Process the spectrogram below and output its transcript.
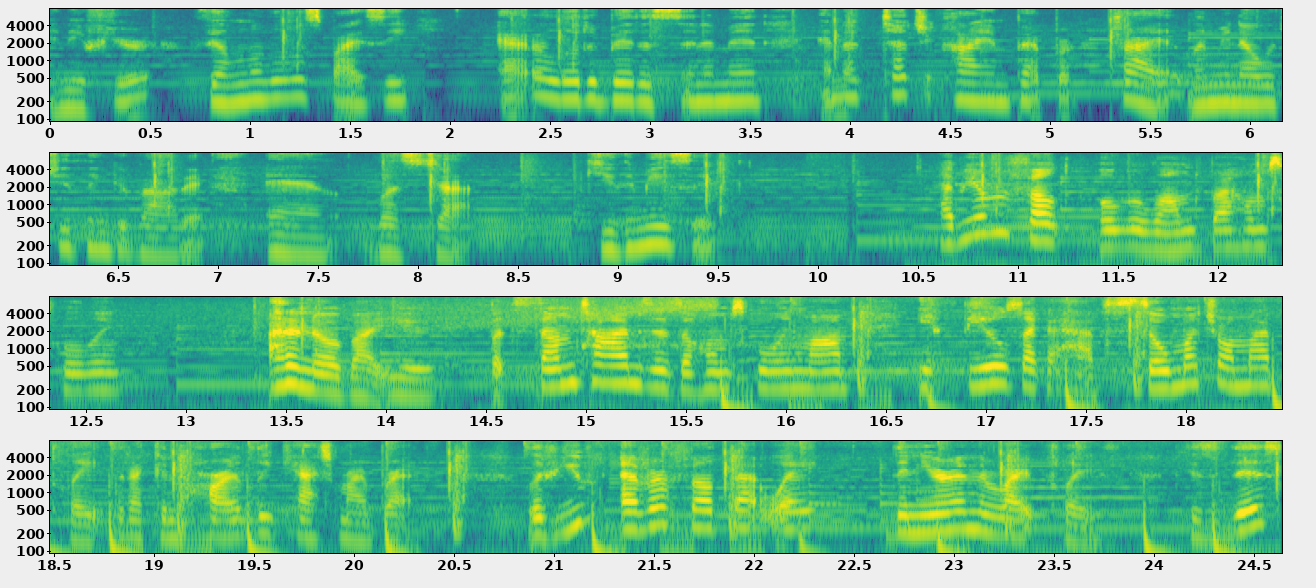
And if you're feeling a little spicy, add a little bit of cinnamon and a touch of cayenne pepper. Try it. Let me know what you think about it and let's chat. Cue the music. Have you ever felt overwhelmed by homeschooling? I don't know about you, but sometimes as a homeschooling mom, it feels like I have so much on my plate that I can hardly catch my breath. Well, if you've ever felt that way, then you're in the right place because this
